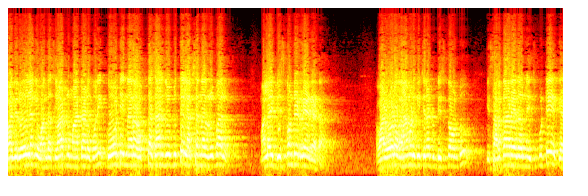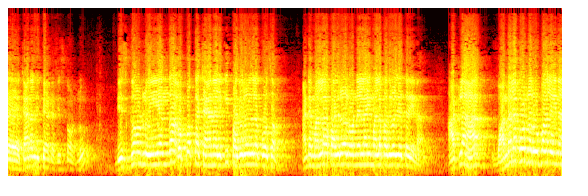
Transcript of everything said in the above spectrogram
పది రోజులకి వంద స్లాట్లు మాట్లాడుకొని కోటిన్నర ఒక్కసారి చూపిస్తే లక్షన్నర రూపాయలు. మళ్ళీ డిస్కౌంటెడ్ రేట్ అట. వాడు కూడా రాముడికి ఇచ్చినట్టు డిస్కౌంట్ ఈ సర్కార్ ఏదైనా ఇచ్చుకుంటే ఛానల్ ఇస్తాయట డిస్కౌంట్లు డిస్కౌంట్లు ఇయ్యంగా ఒక్కొక్క ఛానల్కి పది రోజుల కోసం. అంటే మళ్ళా పది రోజులు రెండు నెలలు అయ్యి మళ్ళీ పది రోజులు చేస్తారు ఈయన. అట్లా వందల కోట్ల రూపాయలు ఈయన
